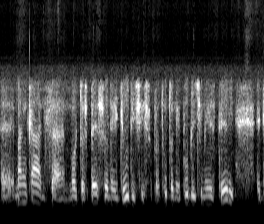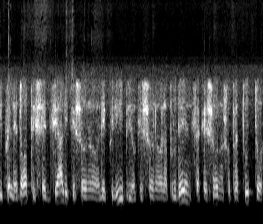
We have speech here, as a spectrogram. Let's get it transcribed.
eh, mancanza molto spesso nei giudici, soprattutto nei pubblici ministeri, eh, di quelle doti essenziali che sono l'equilibrio, che sono la prudenza, che sono soprattutto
